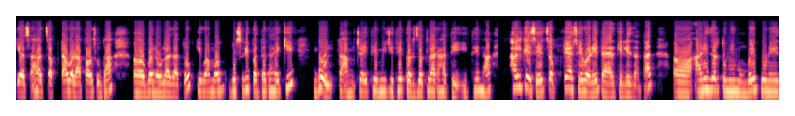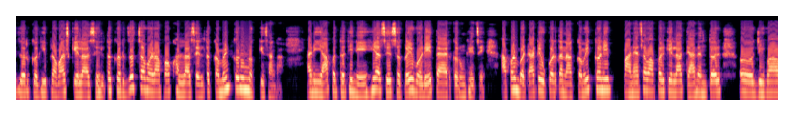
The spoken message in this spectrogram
की असा हा चपटा वडापाव सुद्धा बनवला जातो. किंवा मग दुसरी पद्धत आहे की गोल. तर आमच्या इथे मी जिथे कर्जतला राहते इथे ना हलकेसे चपटे असे वडे तयार केले जातात. आणि जर तुम्ही मुंबई पुणे जर कधी प्रवास केला असेल तर कर्जतचा वडापाव खाल्ला असेल तर कमेंट करून नक्की सांगा. आणि या पद्धतीने हे असे सगळे वडे तयार करून घ्यायचे. आपण बटाटे उकडताना कमीत कमी पाण्याचा वापर केला त्यानंतर जेव्हा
